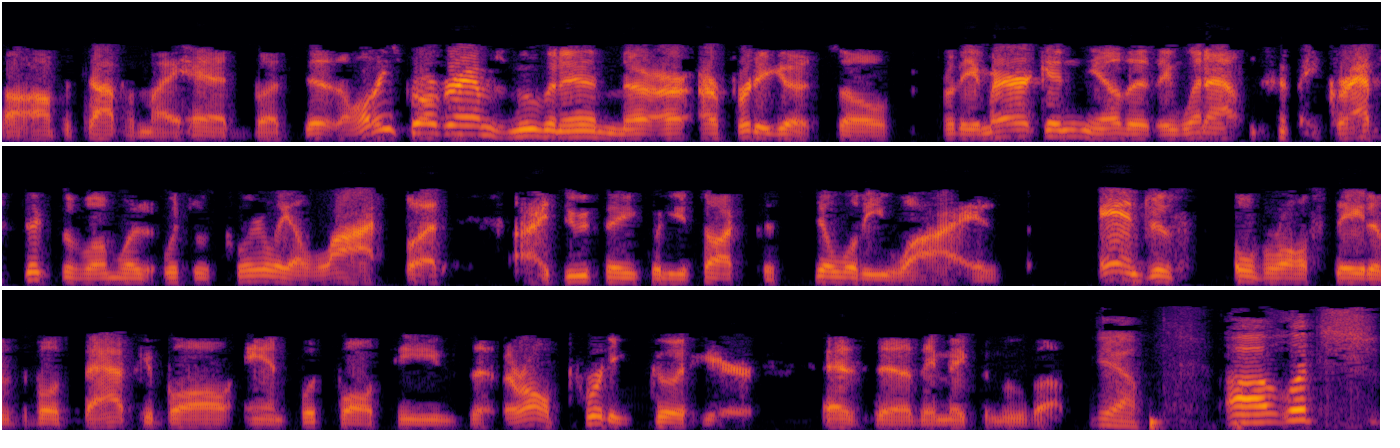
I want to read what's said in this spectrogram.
uh, off the top of my head, but th- all these programs moving in are, are pretty good. So for the American, you know, they, they went out and they grabbed six of them, which was clearly a lot. But I do think when you talk facility wise and just overall state of both basketball and football teams, they're all pretty good here as uh, they make the move up. Yeah. Uh, let's,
